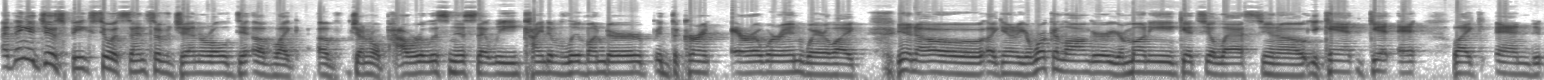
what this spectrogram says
I think it just speaks to a sense of general of like of general powerlessness that we kind of live under in the current era we're in, where like you know, like you know, you're working longer, your money gets you less, you know, you can't get it like and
